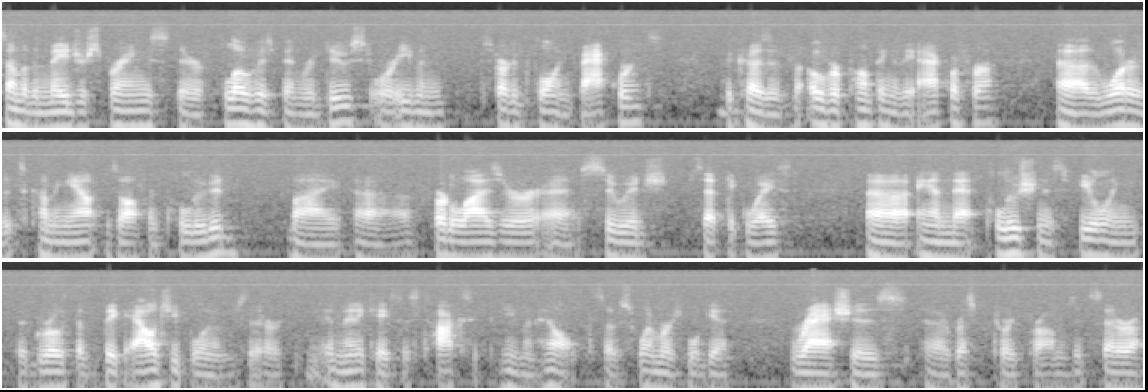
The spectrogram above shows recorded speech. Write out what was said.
some of the major springs, their flow has been reduced or even started flowing backwards because of overpumping of the aquifer. Uh, the water that's coming out is often polluted by uh, fertilizer, uh, sewage, septic waste uh, and that pollution is fueling the growth of big algae blooms that are, in many cases, toxic to human health. So swimmers will get rashes, uh, respiratory problems, etc.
